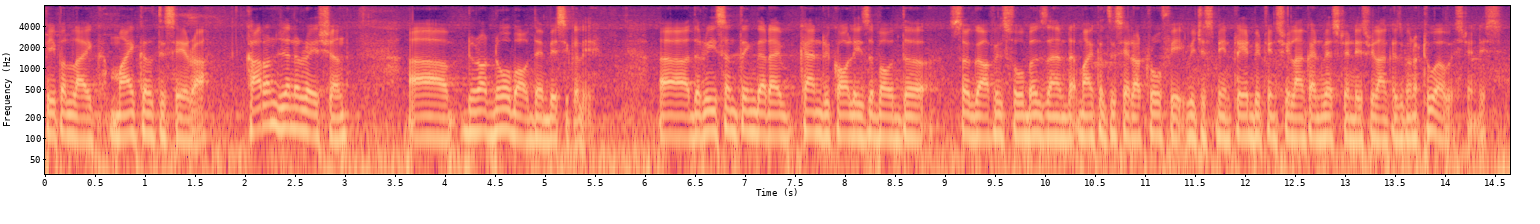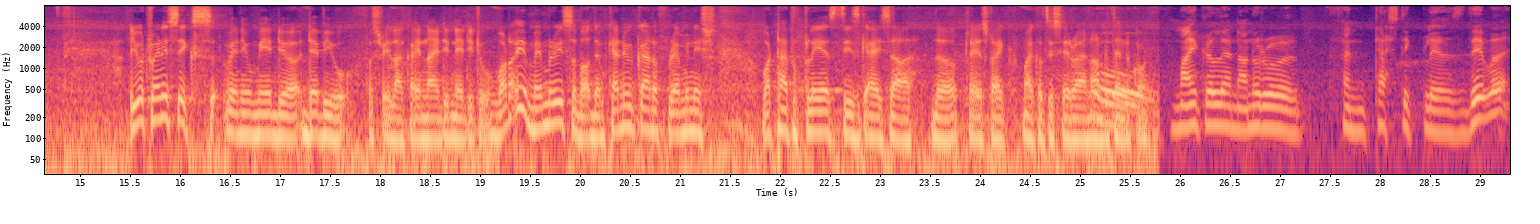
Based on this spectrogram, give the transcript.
people like Michael Tissera, current generation uh, do not know about them basically. Uh, the recent thing that I can recall is about the Sir Garfield Sobers and Michael Tissera trophy, which has been played between Sri Lanka and West Indies. Sri Lanka is going to tour West Indies. You were 26 when you made your debut for Sri Lanka in 1982. What are your memories about them? Can you kind of reminisce what type of players these guys are? The players like Michael Tissera and Anura oh, Michael and Anura were fantastic players. They were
